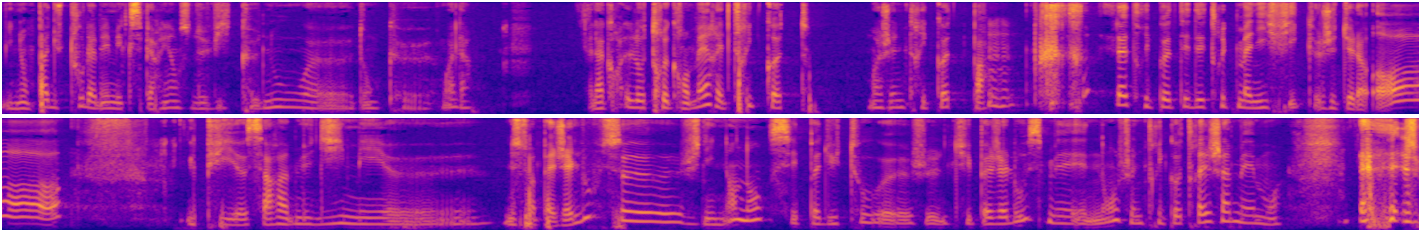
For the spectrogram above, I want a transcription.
ils n'ont pas du tout la même expérience de vie que nous donc voilà. L'autre grand-mère elle tricote moi je ne tricote pas elle a tricoté des trucs magnifiques. J'étais là, oh Et puis euh, Sarah me dit, mais euh, ne sois pas jalouse. Je dis, non, non, c'est pas du tout, euh, je ne suis pas jalouse, mais non, je ne tricoterai jamais, moi. je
